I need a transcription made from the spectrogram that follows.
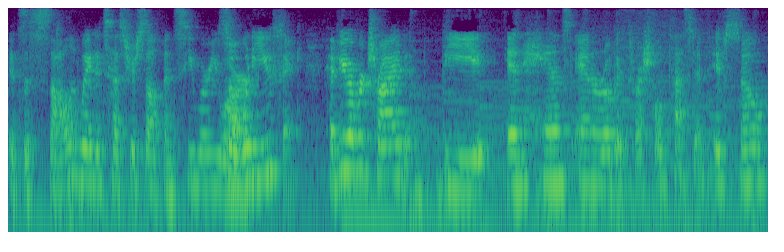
It's a solid way to test yourself and see where you so are. So what do you think? Have you ever tried the enhanced anaerobic threshold test? And if so,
